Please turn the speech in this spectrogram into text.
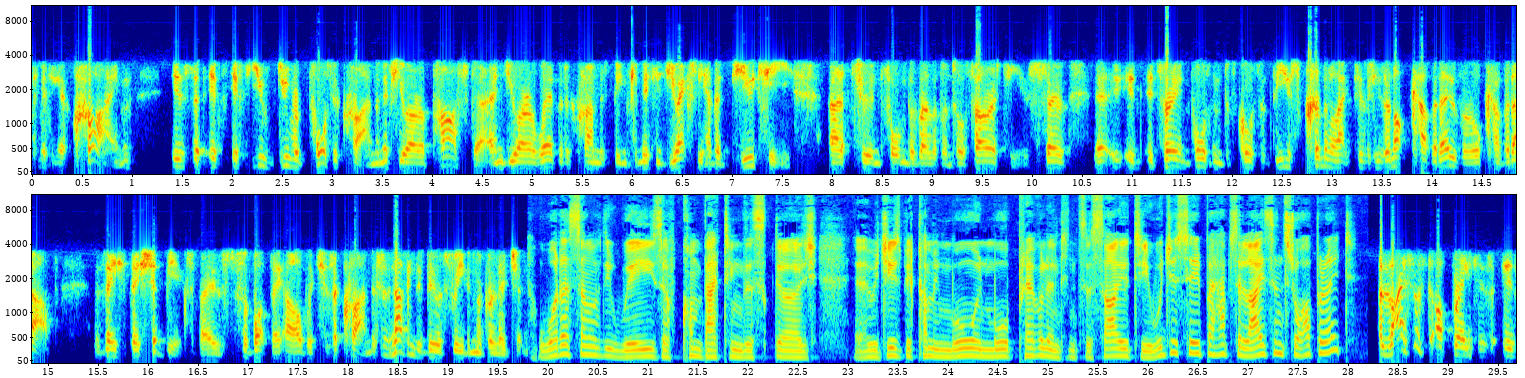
committing a crime is that if, if you do report a crime and if you are a pastor and you are aware that a crime has been committed, you actually have a duty uh, to inform the relevant authorities. So uh, it, it's very important, of course, that these criminal activities are not covered over or covered up. They, they should be exposed for what they are, which is a crime. This has nothing to do with freedom of religion. What are some of the ways of combating this scourge, uh, which is becoming more and more prevalent in society? Would you say perhaps a license to operate? A license to operate is, is,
